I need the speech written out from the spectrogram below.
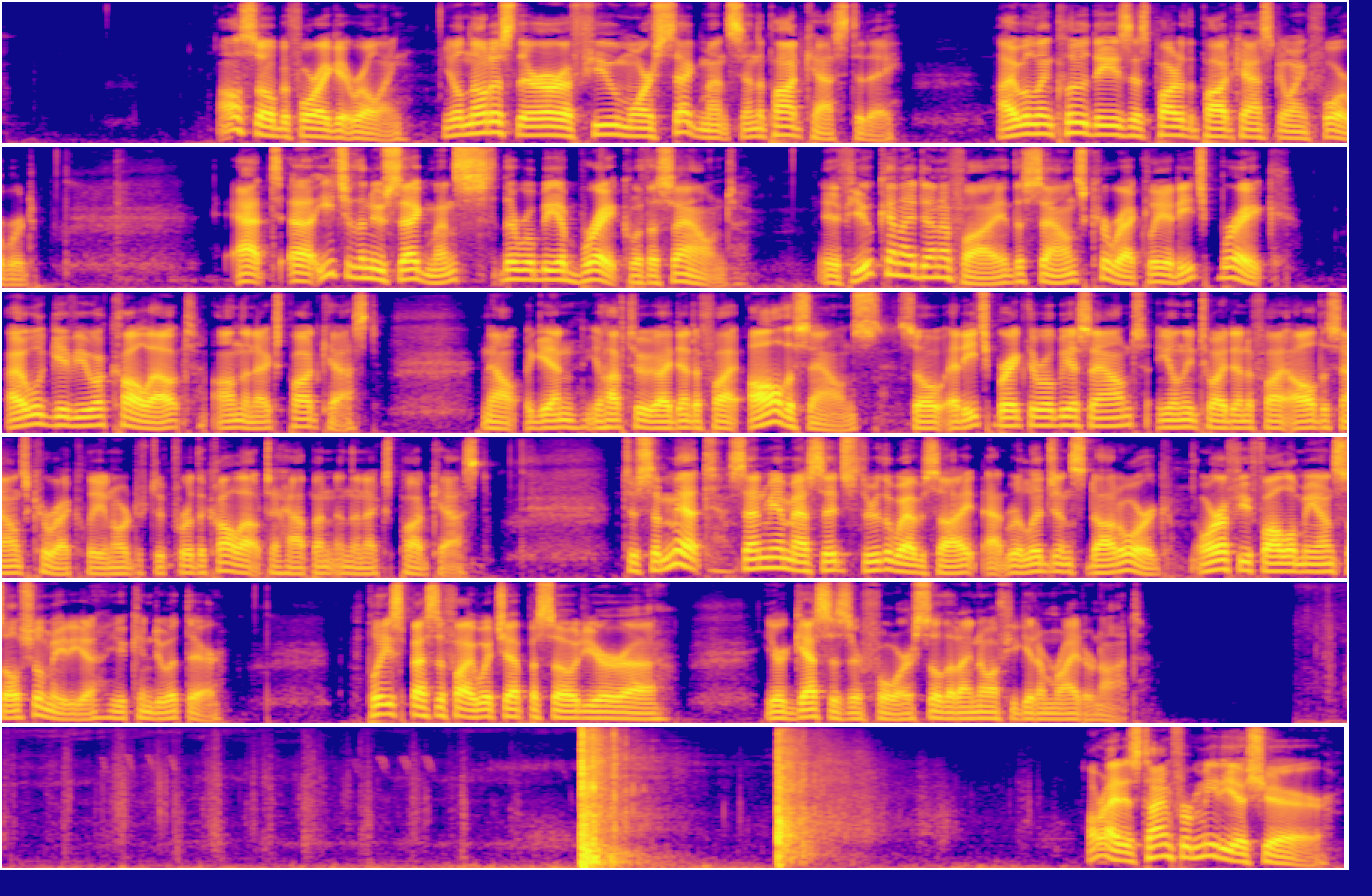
Also, before I get rolling, you'll notice there are a few more segments in the podcast today. I will include these as part of the podcast going forward. At uh, each of the new segments, there will be a break with a sound. If you can identify the sounds correctly at each break, I will give you a call out on the next podcast. Now, again, you'll have to identify all the sounds. So at each break, there will be a sound. You'll need to identify all the sounds correctly in order to, for the call out to happen in the next podcast. To submit, send me a message through the website at religions.org, or if you follow me on social media, you can do it there. Please specify which episode your, uh, your guesses are for so that I know if you get them right or not. All right, it's time for Media Share.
